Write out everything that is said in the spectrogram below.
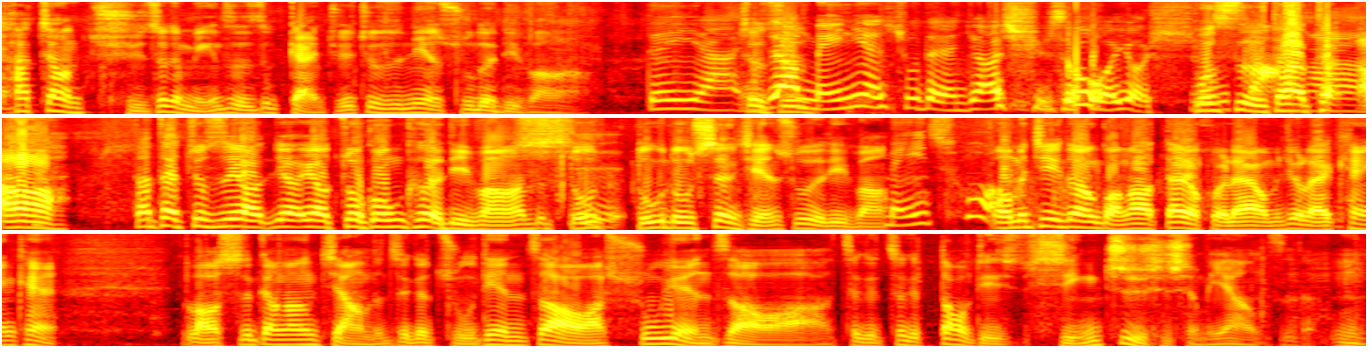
他这样取这个名字，这感觉就是念书的地方啊。对呀，你知道没念书的人就要取说我有书，不是他他啊，他他就是要要要做功课的地方，读读读圣贤书的地方，没错。我们进一段广告，待会回来我们就来看一看老师刚刚讲的这个主殿造啊、书院造啊，这个这个到底形制是什么样子的？嗯，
